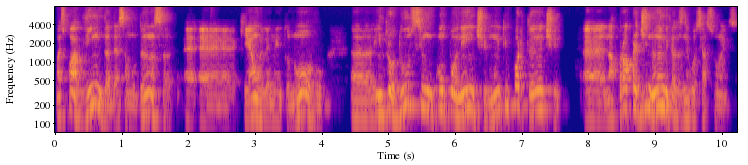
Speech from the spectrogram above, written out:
Mas com a vinda dessa mudança, é, é, que é um elemento novo, uh, introduz-se um componente muito importante é, na própria dinâmica das negociações,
